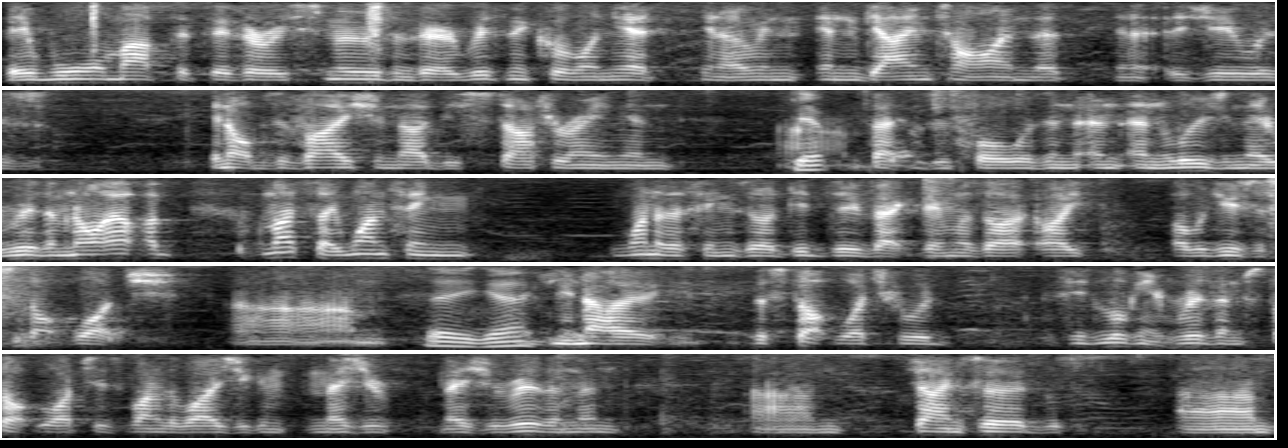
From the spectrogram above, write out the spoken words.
their warm up that they're very smooth and very rhythmical, and yet you know in, in game time that you know, as you was in observation they'd be stuttering and Yep. um, backwards and forwards and, and, and losing their rhythm. And I, I, I must say one thing, one of the things that I did do back then was I, I, I would use a stopwatch Um, There you go. you know, the stopwatch would, if you're looking at rhythm, stopwatch is one of the ways you can measure measure rhythm. And um, James Hird was um,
